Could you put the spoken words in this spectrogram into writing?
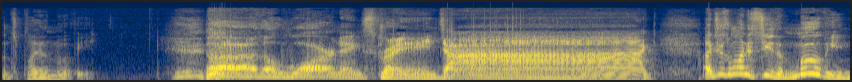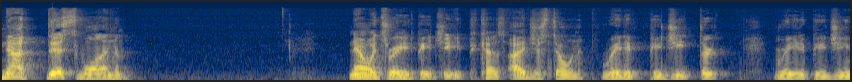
Let's play the movie. Ah, the warning screen, dog! I just want to see the movie, not this one. Now it's rated PG because I just don't rated PG thir rated PG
